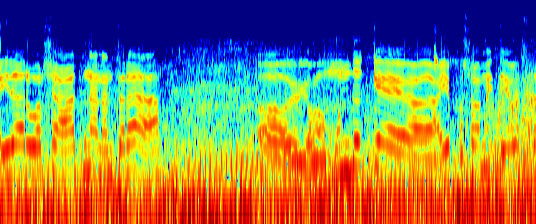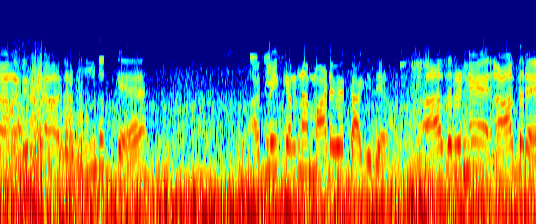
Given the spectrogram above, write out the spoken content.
ಐದಾರು ವರ್ಷ ಆದ ನಂತರ ಮುಂದಕ್ಕೆ ಅಯ್ಯಪ್ಪ ಸ್ವಾಮಿ ದೇವಸ್ಥಾನದಿಂದ ಅದರ ಮುಂದಕ್ಕೆ ಅಗಲೀಕರಣ ಮಾಡಬೇಕಾಗಿದೆ. ಆದ್ರೇ ಆದರೆ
